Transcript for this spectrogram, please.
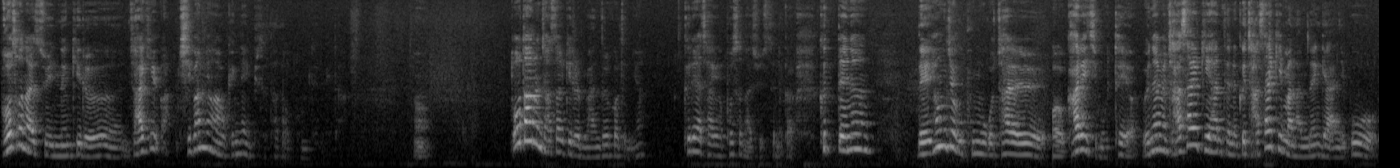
벗어날 수 있는 길은 자기 지방령하고 굉장히 비슷하다고 보면 됩니다. 어, 또 다른 자살기를 만들거든요. 그래야 자기가 벗어날 수 있으니까 그때는 내 형제고 부모고 잘 어, 가리지 못해요. 왜냐면 자살기한테는 그 자살기만 남는 게 아니고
